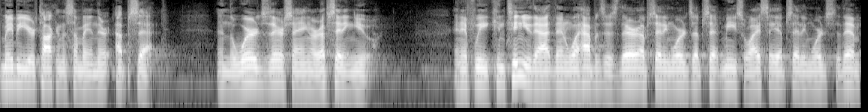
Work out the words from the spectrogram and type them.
maybe you're talking to somebody and they're upset, and the words they're saying are upsetting you. And if we continue that, then what happens is their upsetting words upset me, so I say upsetting words to them,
